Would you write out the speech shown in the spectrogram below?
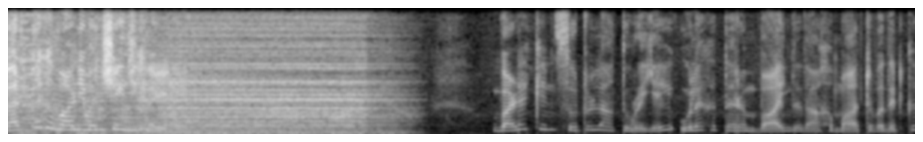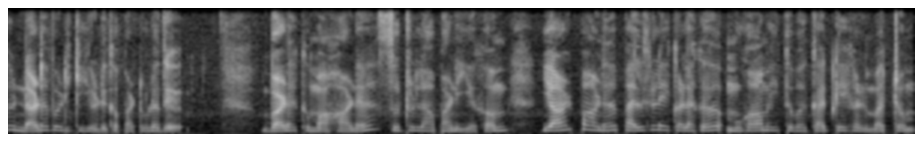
வர்த்தக வாணிப செய்திகள். வடக்கின் சுற்றுலாத்துறையை உலகத்தரம் வாய்ந்ததாக மாற்றுவதற்கு நடவடிக்கை எடுக்கப்பட்டுள்ளது. வடக்கு மாகாண சுற்றுலா பணியகம் யாழ்ப்பாண பல்கலைக்கழக முகாமைத்துவ கற்கைகள் மற்றும்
